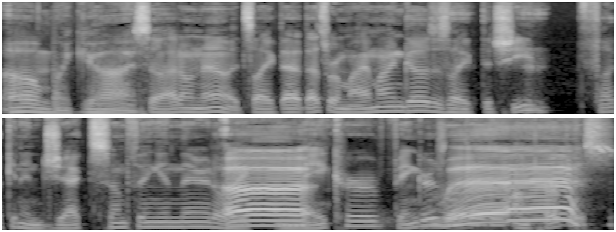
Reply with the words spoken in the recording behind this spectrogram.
Oh my god! So I don't know. It's like that. That's where my mind goes. Is like, did she fucking inject something in there to like Uh, make her fingers look like on purpose?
